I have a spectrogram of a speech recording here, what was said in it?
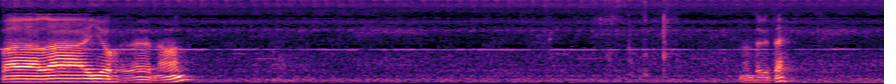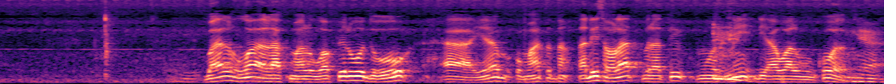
Yuh eh, naon? Naon tadi teh? Bal huwa alak malu wa fil wudu. Ah ya, kumaha tentang tadi sholat berarti murni di awal wungkul. Iya.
